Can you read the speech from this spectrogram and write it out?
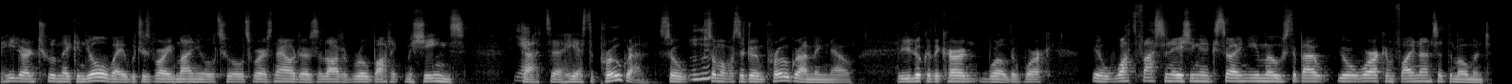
he learned tool making the old way, which is very manual tools, whereas now there's a lot of robotic machines yeah. that uh, he has to program. So mm-hmm. some of us are doing programming now. If you look at the current world of work, you know, what's fascinating and exciting you most about your work and finance at the moment?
